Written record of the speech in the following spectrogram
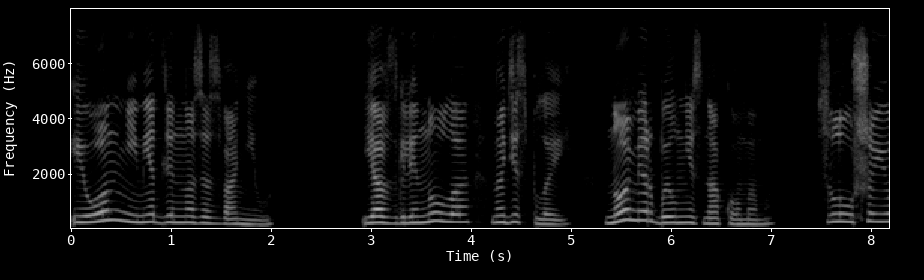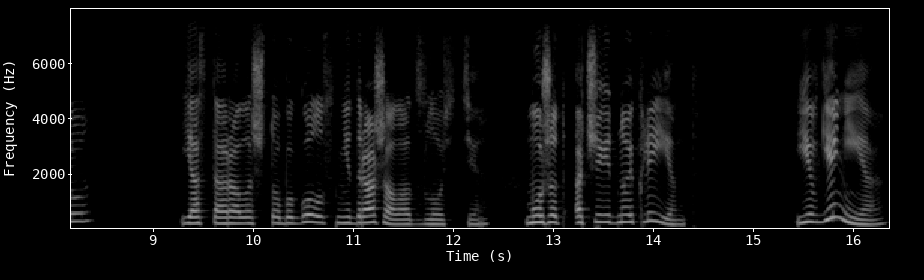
и он немедленно зазвонил. Я взглянула на дисплей. Номер был незнакомым. «Слушаю». Я старалась, чтобы голос не дрожал от злости. Может, очередной клиент? «Евгения?»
